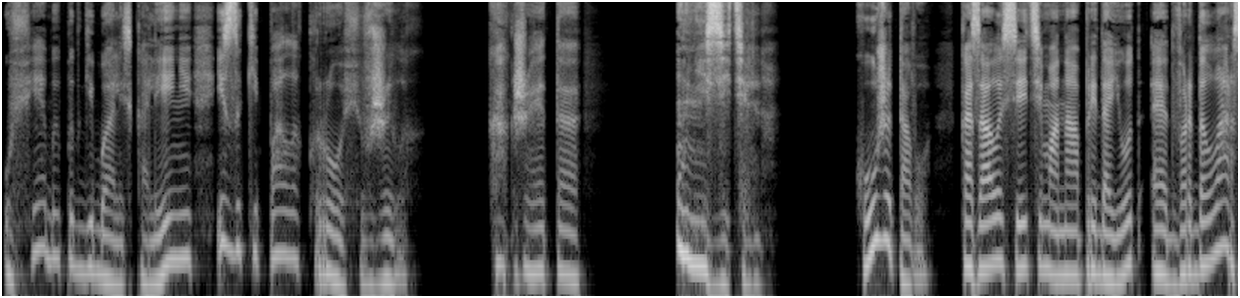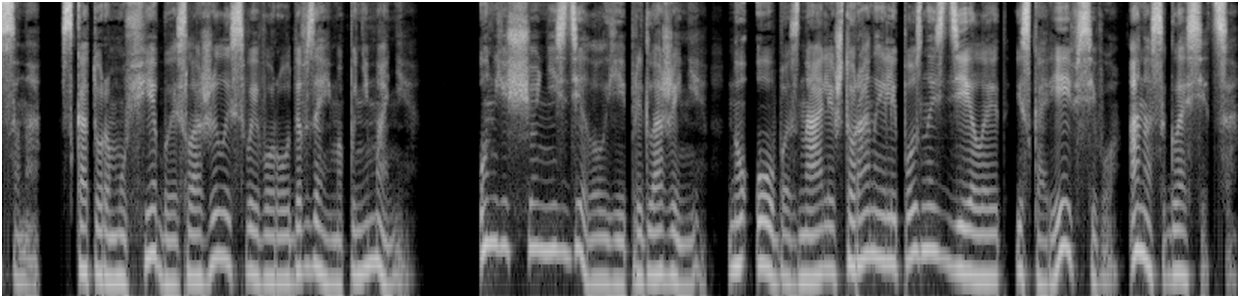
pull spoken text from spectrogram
у Фебы подгибались колени и закипала кровь в жилах. Как же это унизительно! Хуже того, казалось, этим она предает Эдварда Ларсона, с которым у Фебы сложилось своего рода взаимопонимание. Он еще не сделал ей предложение, но оба знали, что рано или поздно сделает, и, скорее всего, она согласится.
